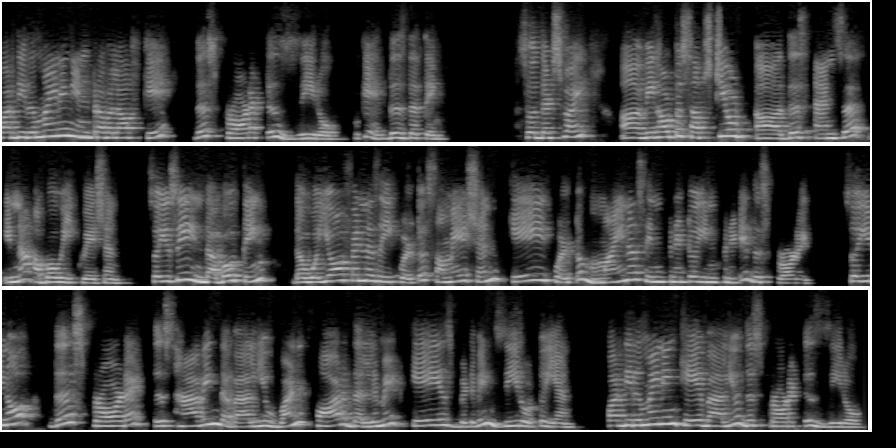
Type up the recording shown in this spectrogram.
For the remaining interval of k this product is 0 okay? This is the thing. So that's why uh, we have to substitute uh, this answer in the above equation. So you see in the above thing the y of n is equal to summation k equal to minus infinity to infinity this product so you know this product is having the value 1 for the limit k is between 0 to n. For the remaining k value, this product is 0.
